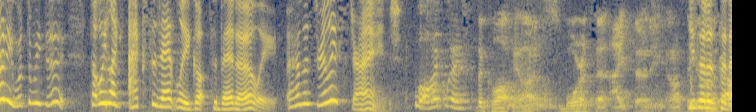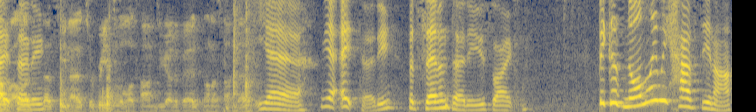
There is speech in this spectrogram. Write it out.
thirty. What do we do? But we like accidentally got to bed early. It was really strange. Well, I glanced at the clock and I swore it said eight thirty. And I was You thought it like, said oh, well, 8:30. That's, that's you know, it's a reasonable time to go to bed on a Sunday. Yeah, yeah, eight thirty. But seven thirty is like because normally we have dinner,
